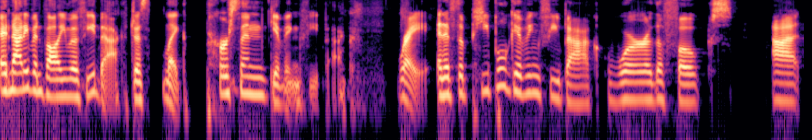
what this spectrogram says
And not even volume of feedback, just like person giving feedback. Right. And if the people giving feedback were the folks at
